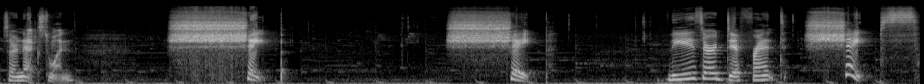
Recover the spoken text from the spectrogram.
It's our next one. Shape. Shape. These are different shapes.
